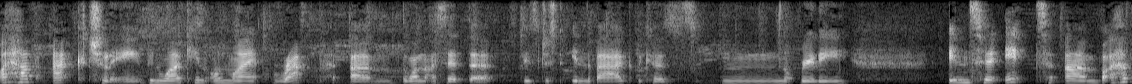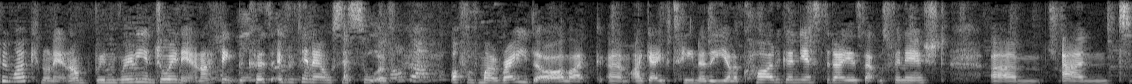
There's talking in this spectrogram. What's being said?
I have actually been working on my wrap, um, the one that I said that is just in the bag because mm, not really into it um, but I have been working on it and I've been really enjoying it. And I think because everything else is sort of off of my radar like um, I gave Tina the yellow cardigan yesterday as that was finished um, and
